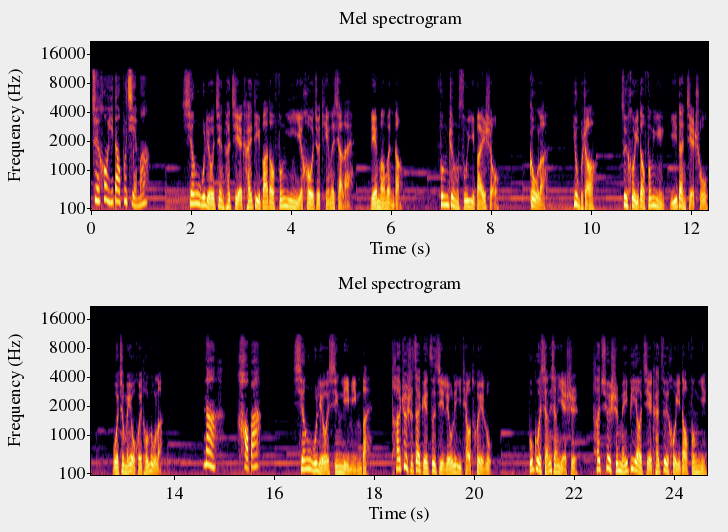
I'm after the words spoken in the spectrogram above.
最后一道不解吗？香无柳见他解开第八道封印以后，就停了下来，连忙问道。风正苏一摆手：“够了，用不着。”最后一道封印一旦解除，我就没有回头路了。那好吧。香无柳心里明白，他这是在给自己留了一条退路。不过想想也是，他确实没必要解开最后一道封印。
